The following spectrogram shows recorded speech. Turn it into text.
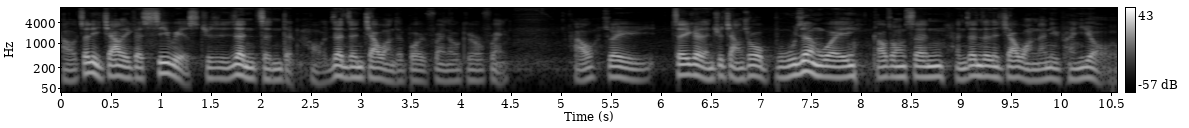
好，这里加了一个 serious，就是认真的，哦，认真交往的 boyfriend or girlfriend。好，所以这一个人就讲说，我不认为高中生很认真的交往男女朋友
